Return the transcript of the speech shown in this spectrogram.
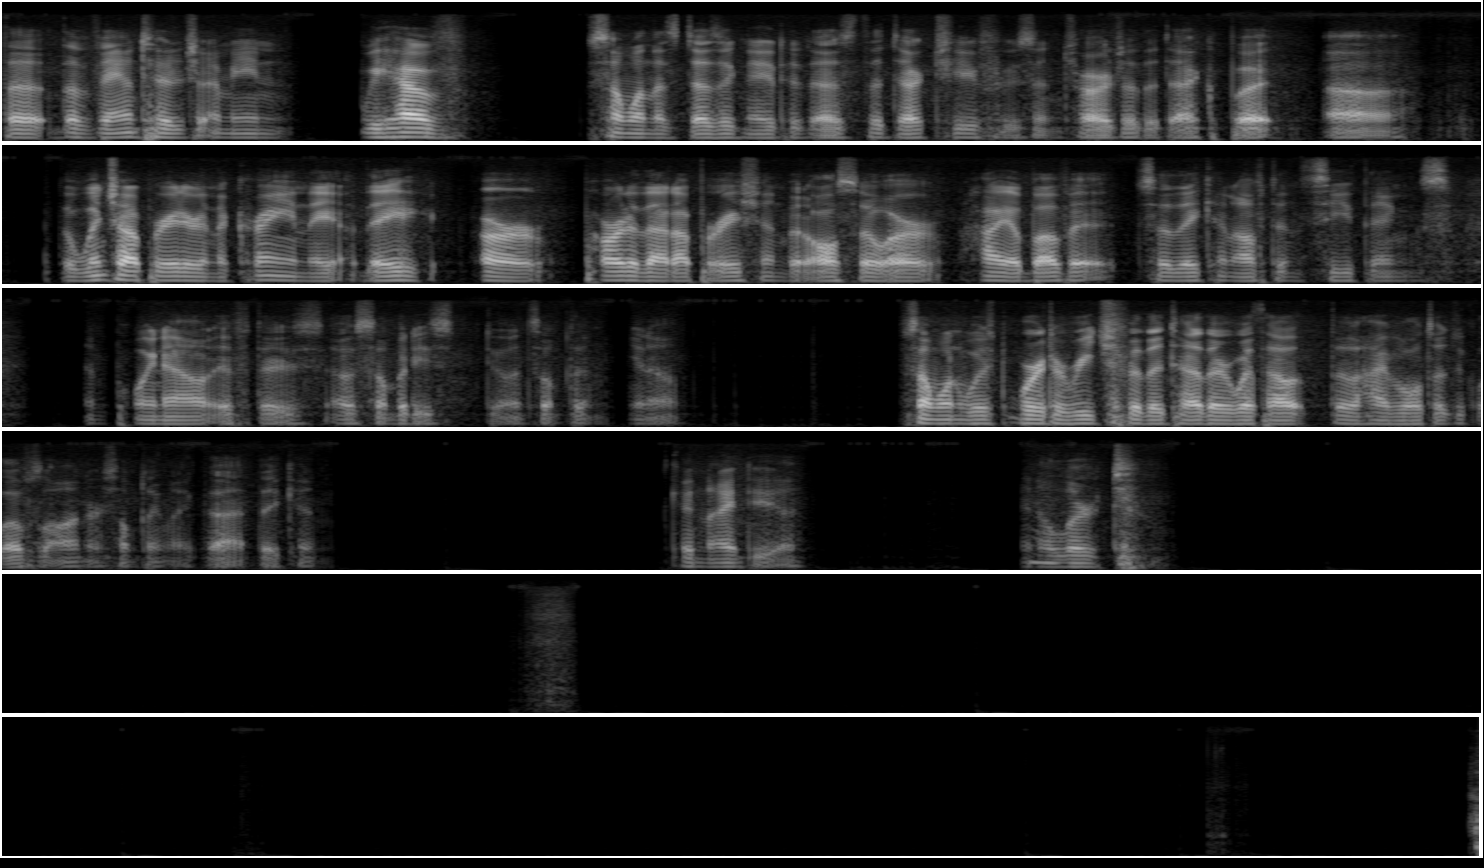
about the, the vantage, I mean, we have someone that's designated as the deck chief who's in charge of the deck, but uh, the winch operator and the crane, they, they are part of that operation, but also are high above it, so they can often see things and point out if there's, oh, somebody's doing something, you know. If someone was, were to reach for the tether without the high voltage gloves on or something like that, they can get an idea, an Mm. alert.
